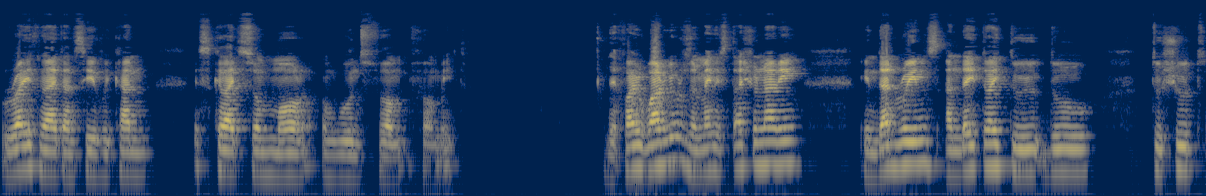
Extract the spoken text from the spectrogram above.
Wraith Knight and see if we can scratch some more wounds from, from it. The Fire Warriors remain stationary in that ruins and they try to do to shoot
